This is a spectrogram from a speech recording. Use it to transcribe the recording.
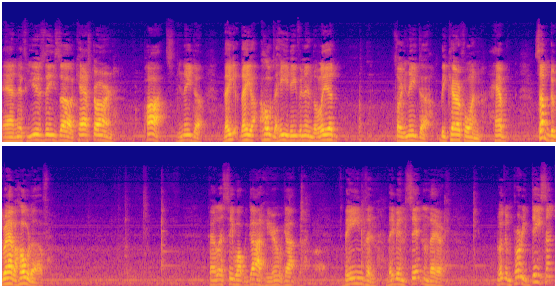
And if you use these uh, cast iron pots, you need to they they hold the heat even in the lid. So you need to be careful and have something to grab a hold of. Okay, let's see what we got here. We got the beans and they've been sitting there looking pretty decent.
